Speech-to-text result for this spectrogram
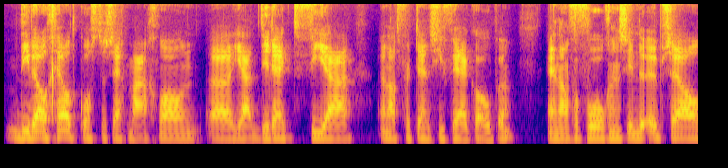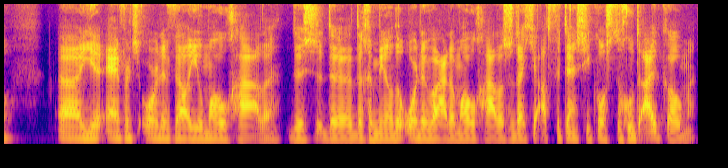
die wel geld kosten, zeg maar, gewoon eh, ja, direct via een advertentie verkopen. En dan vervolgens in de upsell uh, je average order value omhoog halen. Dus de, de gemiddelde orderwaarde omhoog halen, zodat je advertentiekosten goed uitkomen.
